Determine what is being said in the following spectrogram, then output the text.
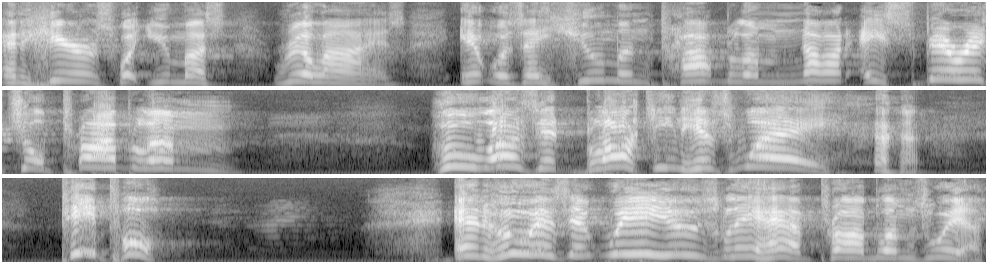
And here's what you must realize it was a human problem, not a spiritual problem. Who was it blocking his way? People. And who is it we usually have problems with?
